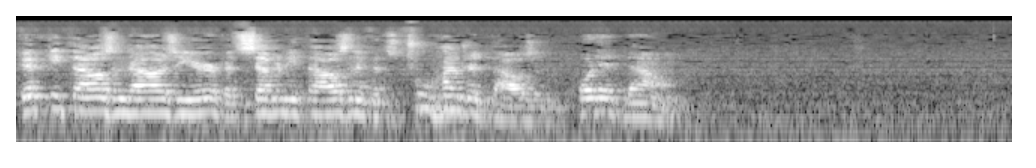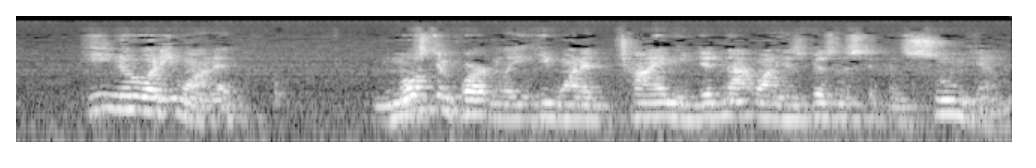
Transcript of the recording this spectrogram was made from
fifty thousand dollars a year, if it's seventy thousand, if it's two hundred thousand, put it down. He knew what he wanted. Most importantly, he wanted time. He did not want his business to consume him.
